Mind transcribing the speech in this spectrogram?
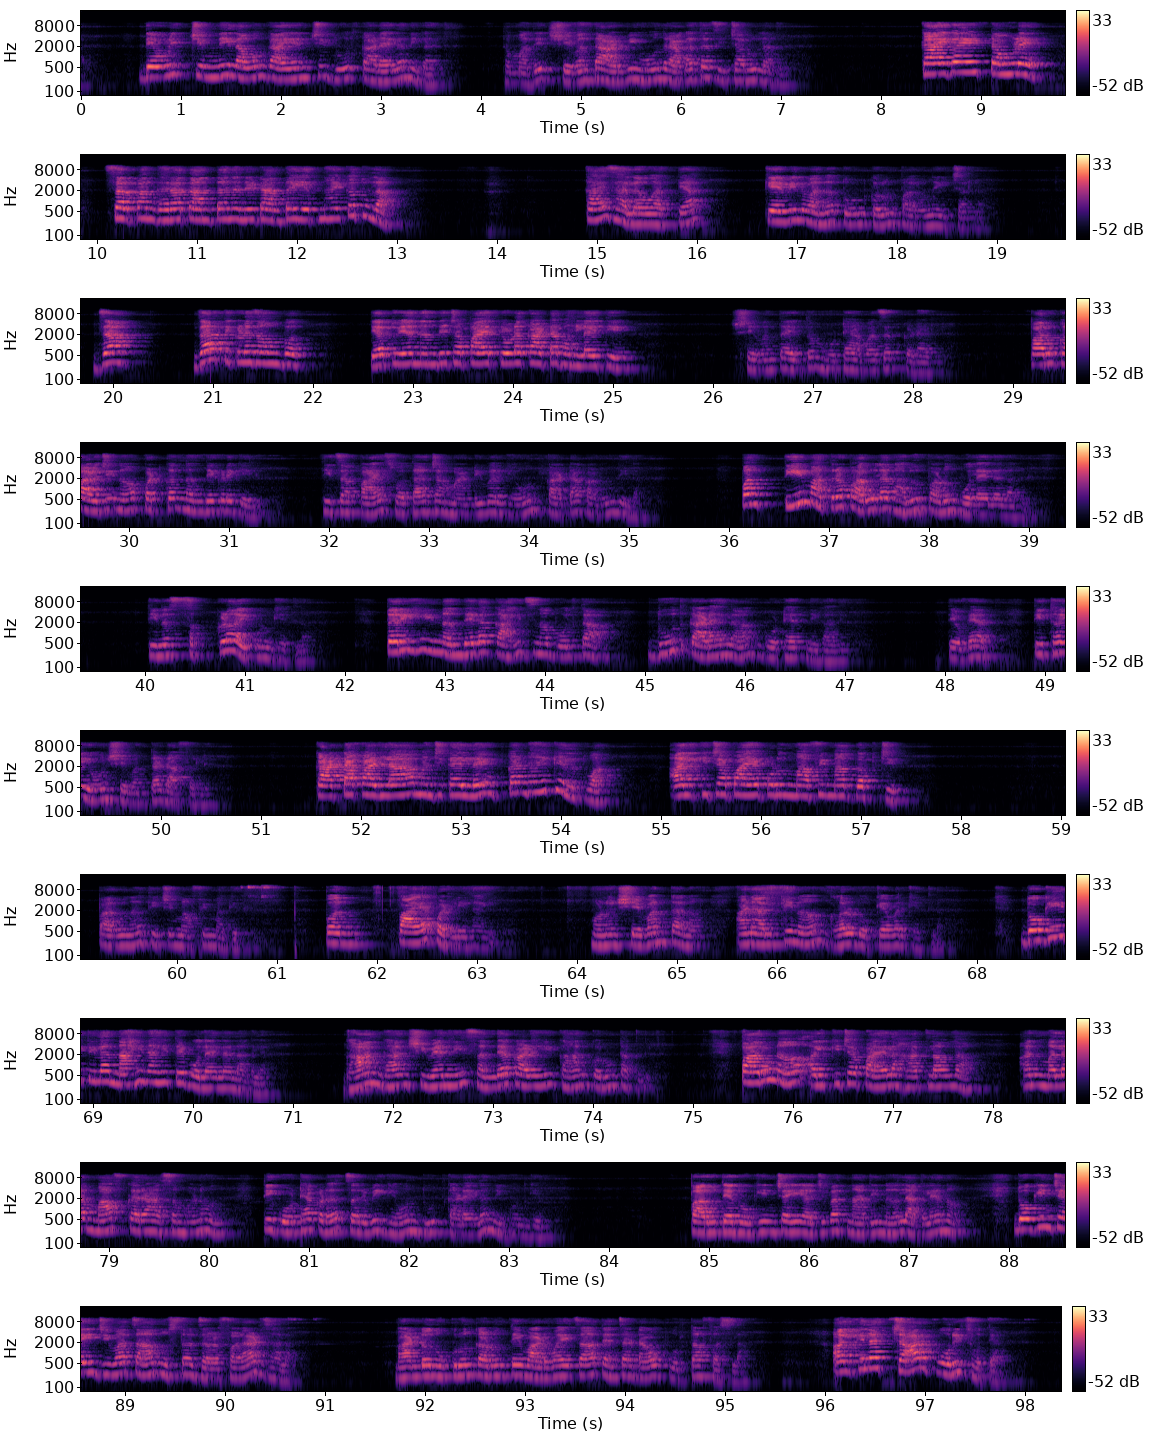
देवळीत चिमणी लावून गायांची दूध काढायला निघाली. तर मध्येच शेवंत आडवी होऊन रागातच विचारू लागली. काय गाय टवळे? सरपण घरात आणताना नीट आणता येत नाही का तुला? काय झालं हो आत्या? केविलवानं तोंड करून पारूने विचारलं. जा जा तिकडे जाऊन बघ. त्या तुया नंदेच्या पायात केवढा काटा भरलाय ते. शेवंता एकदम मोठ्या आवाजात कडाडली. पारू काळजीनं पटकन नंदेकडे गेली. तिचा पाय स्वतःच्या मांडीवर घेऊन काटा काढून दिला. पण ती मात्र पारूला घालून पाडून बोलायला लागली. तिनं सगळं ऐकून घेतलं. तरीही नंदेला काहीच न बोलता दूध काढायला गोठ्यात निघाली. तेवढ्यात तिथं येऊन शेवंता डाफरली काटा पाडला म्हणजे काय लय उपकार नाही केलं त्वा. अलकीच्या पाया पडून माफी माग गपचिप. पारूनं तिची माफी मागितली. पण पाया पडली नाही. म्हणून शेवंतानं आणि अलकीनं घर डोक्यावर घेतलं. दोघेही तिला नाही नाही ते बोलायला लागल्या. घाण घाण शिव्यांनी संध्याकाळही घाण करून टाकली. पारूनं अलकीच्या पायाला हात लावला आणि मला माफ करा असं म्हणून ती गोठ्याकडं चरवी घेऊन दूध काढायला निघून गेली. पारू त्या दोघींच्याही अजिबात नादी न लागल्यानं दोघींच्याही जीवाचा नुसता जळफळाट झाला. भांडण उकरून काढून ते वाढवायचा त्यांचा डाव पुरता फसला. अलकीला चार पोरीच होत्या.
